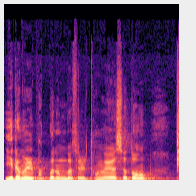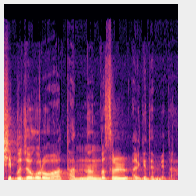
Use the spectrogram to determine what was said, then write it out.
이름을 바꾸는 것을 통해서도 피부적으로 와 닿는 것을 알게 됩니다.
